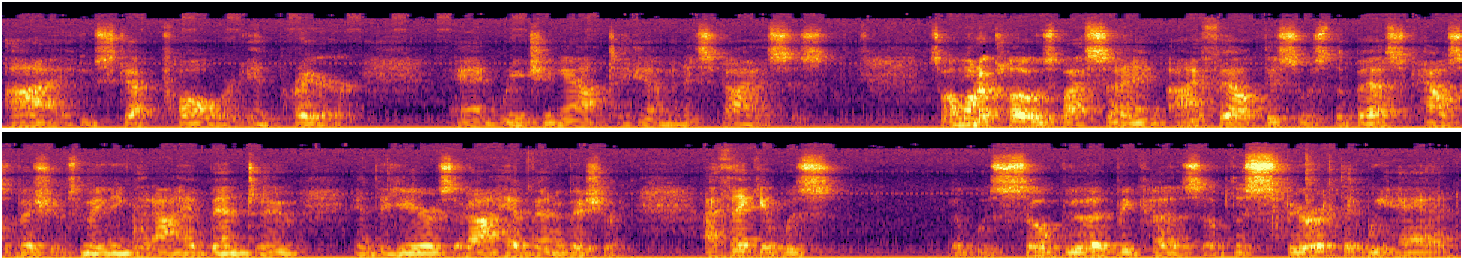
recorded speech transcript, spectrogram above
I, who stepped forward in prayer and reaching out to him in his diocese. So I want to close by saying I felt this was the best House of Bishops meeting that I have been to in the years that I have been a bishop. I think it was it was so good because of the spirit that we had,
